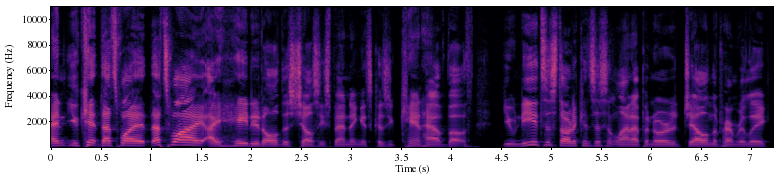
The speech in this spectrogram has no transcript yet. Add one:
And you can't that's why that's why I hated all this Chelsea spending, it's because you can't have both. You need to start a consistent lineup in order to gel in the Premier League,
